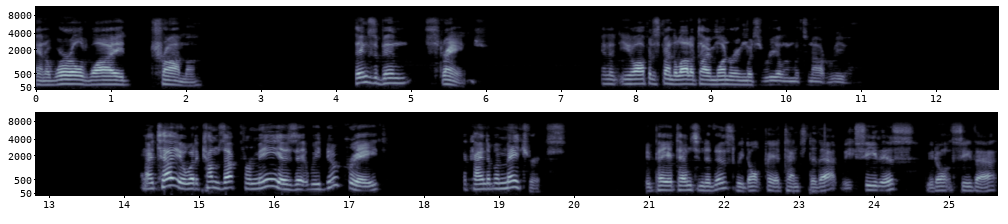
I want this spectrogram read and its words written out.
and a worldwide trauma, things have been strange. And you often spend a lot of time wondering what's real and what's not real. And I tell you, what it comes up for me is that we do create a kind of a matrix. We pay attention to this, we don't pay attention to that. We see this, we don't see that.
